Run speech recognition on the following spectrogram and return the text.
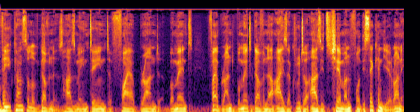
The Council of Governors has maintained firebrand Bomet, firebrand Bomet Governor Isaac Ruto as its chairman for the second year running.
